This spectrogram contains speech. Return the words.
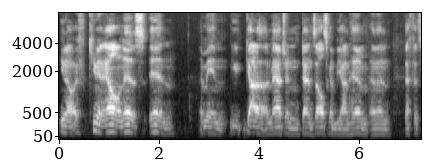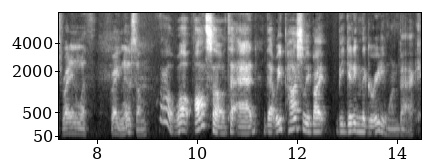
you know, if Keenan Allen is in, I mean, you gotta imagine Denzel's gonna be on him, and then that fits right in with Greg Newsome. Oh well, also to add that we possibly might be getting the greedy one back.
